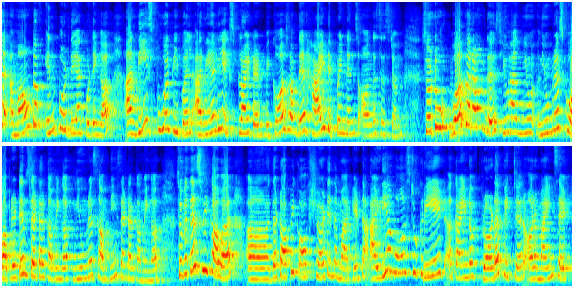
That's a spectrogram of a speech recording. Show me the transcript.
the amount of input they are putting up and these poor people are really exploited because of their high dependence on the system. So to work around this, you have new, numerous cooperatives that are coming up, numerous companies that are coming up. So with this we cover uh, the topic of shirt in the market. The idea was to create a kind of broader picture or a mindset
